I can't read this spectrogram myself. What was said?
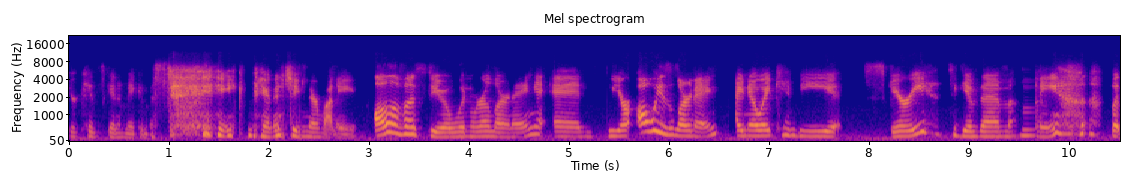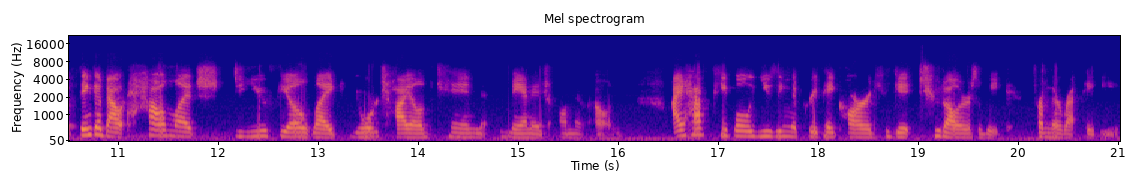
your kid's going to make a mistake managing their money. All of us do when we're learning, and we are always learning. I know it can be scary to give them money, but think about how much do you feel like your child can manage on their own. I have people using the prepaid card who get $2 a week from their rep payee.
